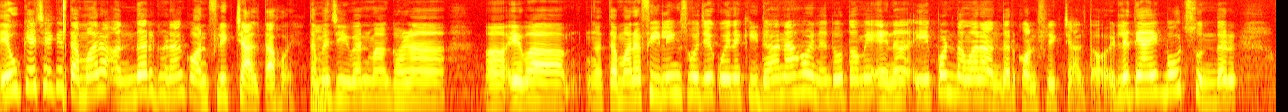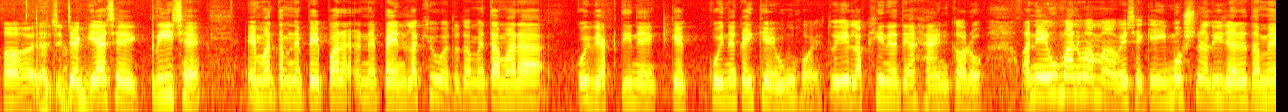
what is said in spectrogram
એવું કહે છે કે તમારા અંદર ઘણા કોન્ફ્લિક્ટ ચાલતા હોય. તમે જીવનમાં ઘણા એવા તમારા ફિલિંગ્સ હોય જે કોઈને કીધા ના હોય ને તો તમે એના એ પણ તમારા અંદર કોન્ફ્લિક્ટ ચાલતા હોય. એટલે ત્યાં એક બહુ જ સુંદર જગ્યા છે. એક ટ્રી છે. એમાં તમને પેપર અને પેન લખ્યું હોય તો તમે તમારા કોઈ વ્યક્તિને કે કોઈને કંઈ કહેવું હોય તો એ લખીને ત્યાં હેંગ કરો. અને એવું માનવામાં આવે છે કે ઇમોશનલી જ્યારે તમે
